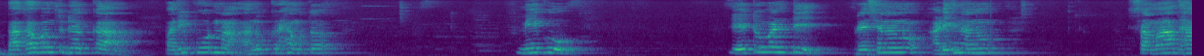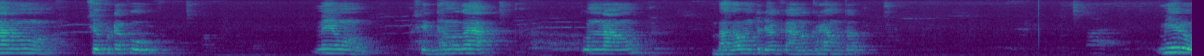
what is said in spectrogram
భగవంతుడి యొక్క పరిపూర్ణ అనుగ్రహంతో మీకు ఎటువంటి ప్రశ్నను అడిగినను సమాధానము చెప్పుటకు మేము సిద్ధముగా ఉన్నాము భగవంతుడి యొక్క అనుగ్రహంతో. మీరు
